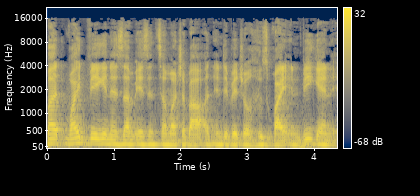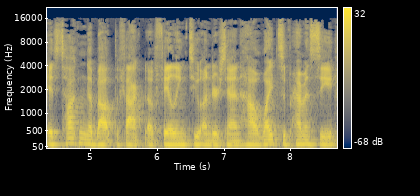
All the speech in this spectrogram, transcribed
But white veganism isn't so much about an individual who's white and vegan. It's talking about the fact of failing to understand how white supremacy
